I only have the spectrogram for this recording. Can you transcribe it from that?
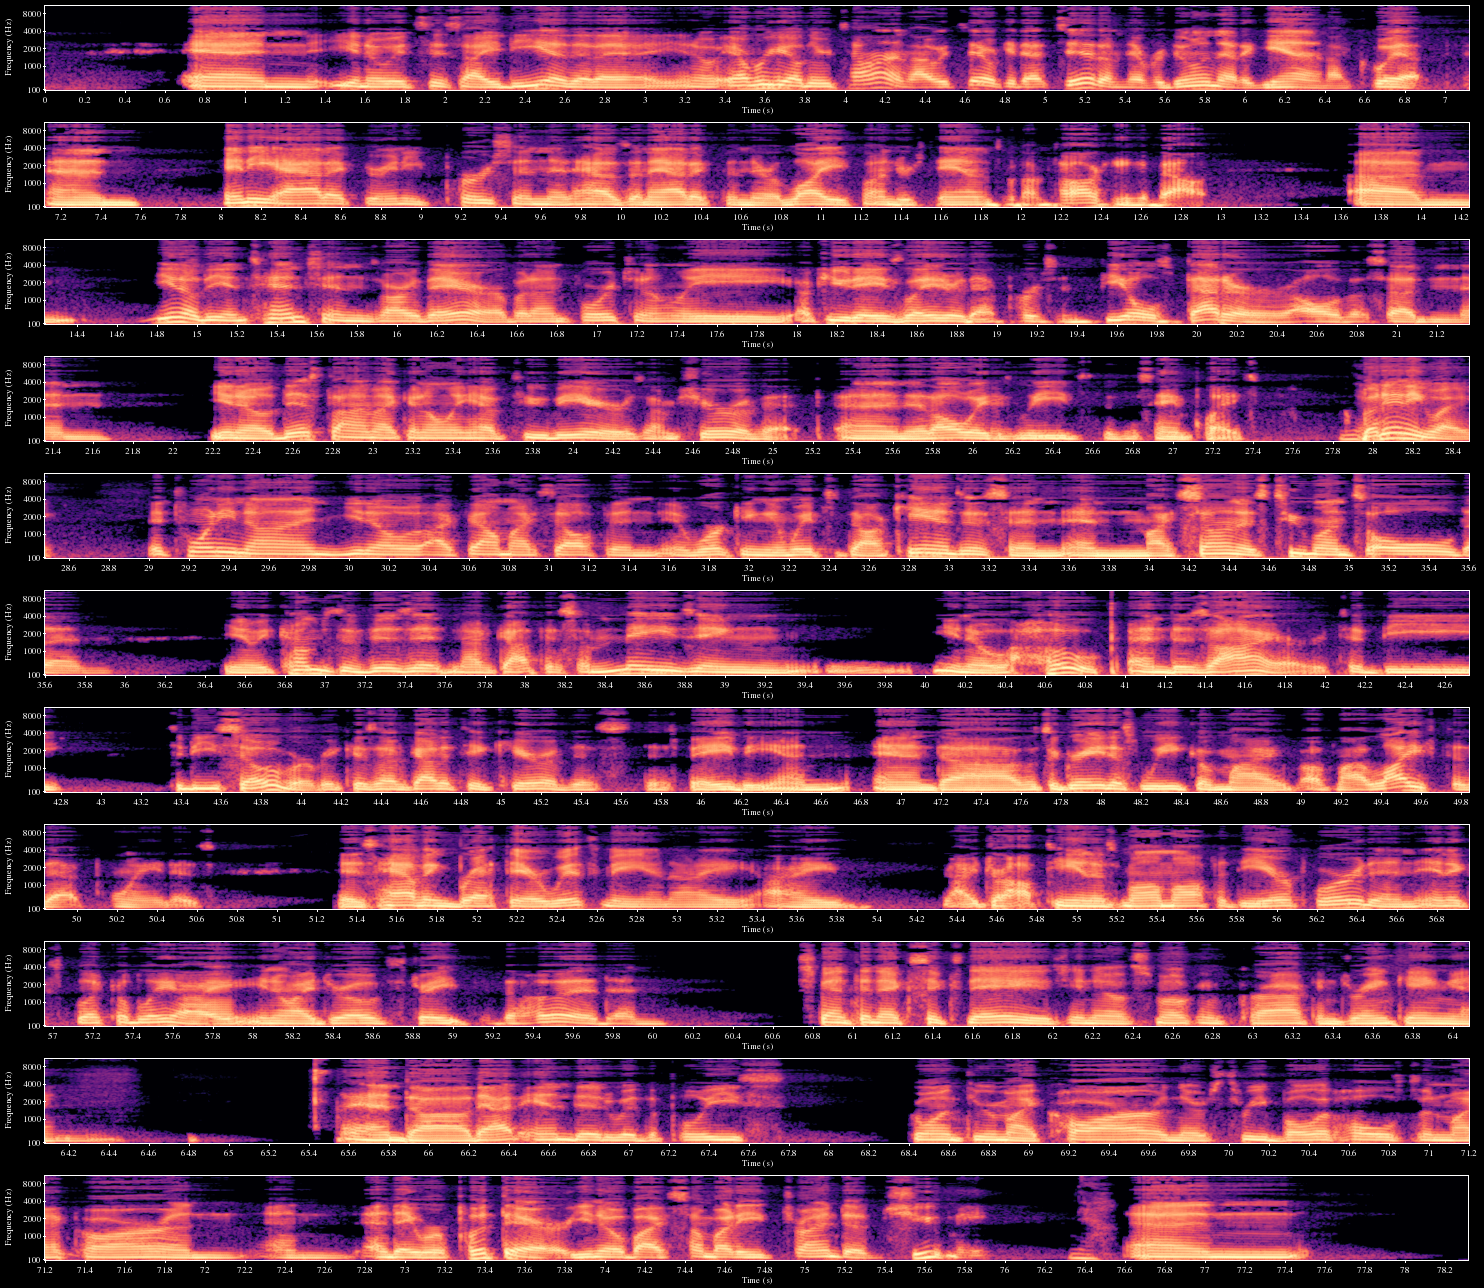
And you know, it's this idea that I, you know, every other time I would say, "Okay, that's it. I'm never doing that again. I quit." And any addict or any person that has an addict in their life understands what I'm talking about. Um, you know, the intentions are there, but unfortunately, a few days later, that person feels better all of a sudden. And, you know, this time I can only have two beers. I'm sure of it. And it always leads to the same place. Yeah. But anyway, at 29, you know, I found myself in, in, working in Wichita, Kansas, and, and my son is two months old and, you know, he comes to visit and I've got this amazing, you know, hope and desire to be, to be sober because I've got to take care of this this baby and and uh, it was the greatest week of my of my life to that point is is having Brett there with me and I I I dropped he and his mom off at the airport and inexplicably I you know I drove straight to the hood and spent the next six days you know smoking crack and drinking and and uh, that ended with the police going through my car and there's three bullet holes in my car and and and they were put there you know by somebody trying to shoot me. Yeah. And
